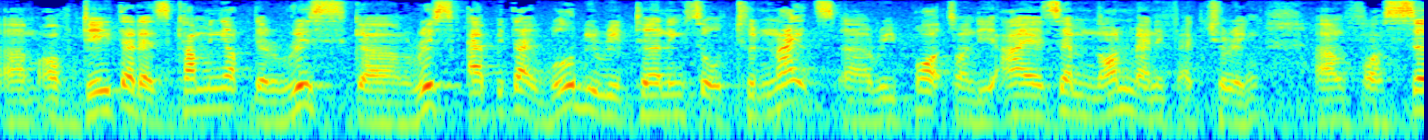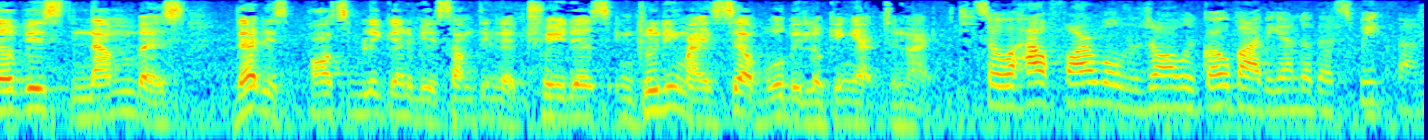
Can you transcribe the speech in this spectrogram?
um, of data that's coming up. The risk uh, risk appetite will be returning. So tonight's uh, reports on the ISM non-manufacturing um, for service numbers, that is possibly going to be something that traders, including myself, will be looking at tonight. So how far will the dollar go by the end of this week then?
